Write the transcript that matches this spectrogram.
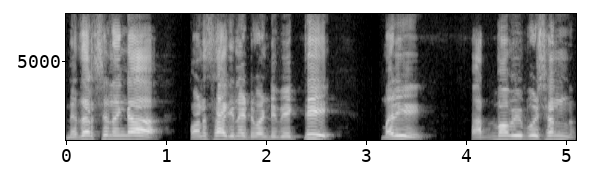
నిదర్శనంగా కొనసాగినటువంటి వ్యక్తి. మరి పద్మవిభూషణ్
